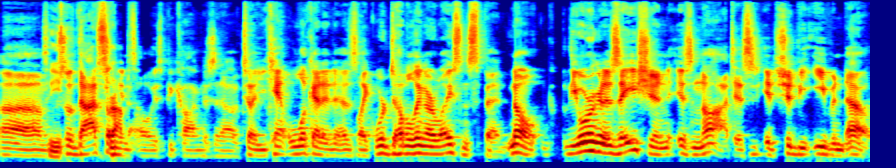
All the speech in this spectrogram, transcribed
um, So so that's something to always be cognizant of too. you can't look at it as like we're doubling our license spend no the organization is not it's, it should be evened out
